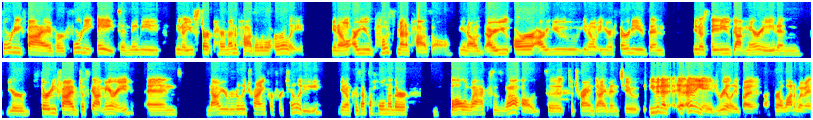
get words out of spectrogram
45 or 48 and maybe you know you start perimenopause a little early? You know are you postmenopausal? You know are you or are you you know in your 30s and you know say you got married and you're 35 just got married and now you're really trying for fertility you know because that's a whole nother ball of wax as well to to try and dive into even at, at any age really but for a lot of women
